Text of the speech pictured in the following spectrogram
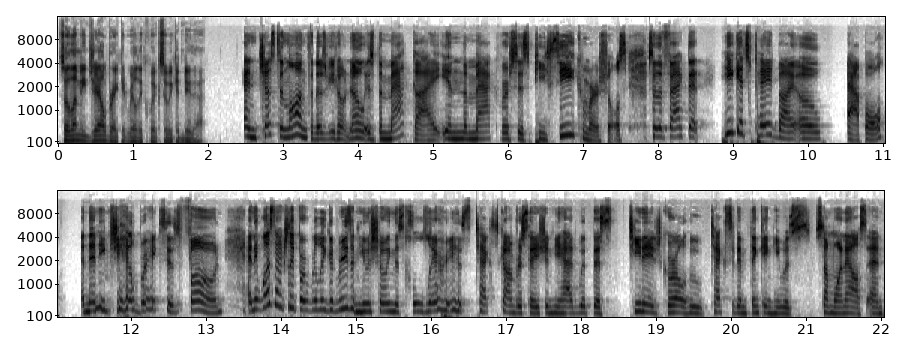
So let me jailbreak it really quick so we can do that. And Justin Long, for those of you who don't know, is the Mac guy in the Mac versus PC commercials. So the fact that he gets paid by oh Apple and then he jailbreaks his phone. And it was actually for a really good reason. He was showing this hilarious text conversation he had with this teenage girl who texted him thinking he was someone else. And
